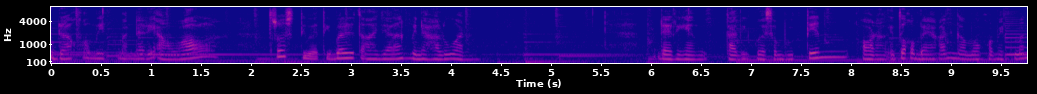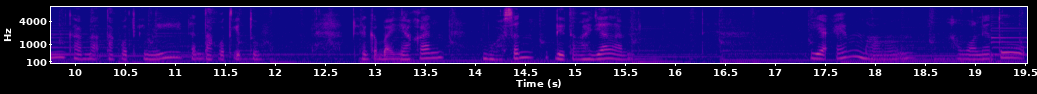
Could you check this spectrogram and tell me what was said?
udah komitmen dari awal terus tiba-tiba di tengah jalan pindah haluan. Dari yang tadi gue sebutin orang itu kebanyakan gak mau komitmen karena takut ini dan takut itu. Dan kebanyakan bosen di tengah jalan. Ya emang awalnya tuh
